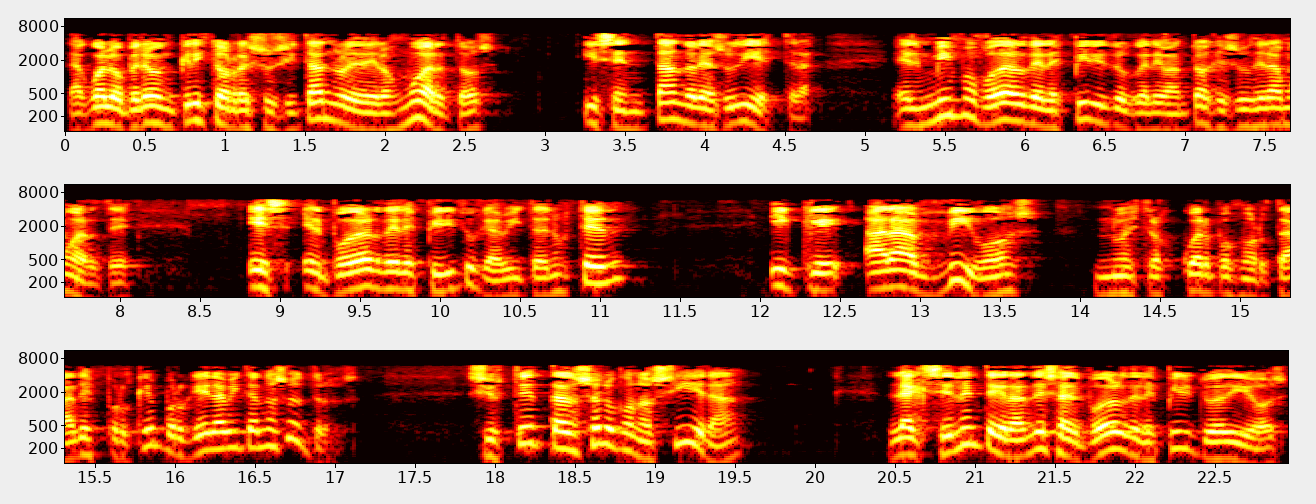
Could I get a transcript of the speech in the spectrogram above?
la cual operó en Cristo resucitándole de los muertos y sentándole a su diestra, el mismo poder del Espíritu que levantó a Jesús de la muerte, es el poder del Espíritu que habita en usted y que hará vivos nuestros cuerpos mortales. ¿Por qué? Porque Él habita en nosotros. Si usted tan solo conociera la excelente grandeza del poder del Espíritu de Dios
